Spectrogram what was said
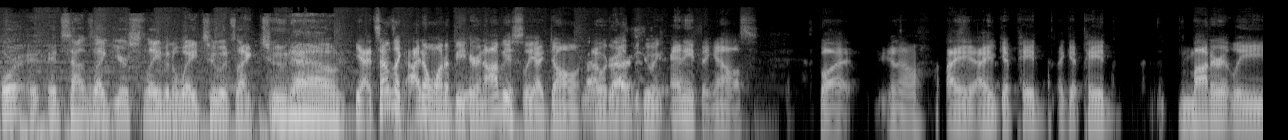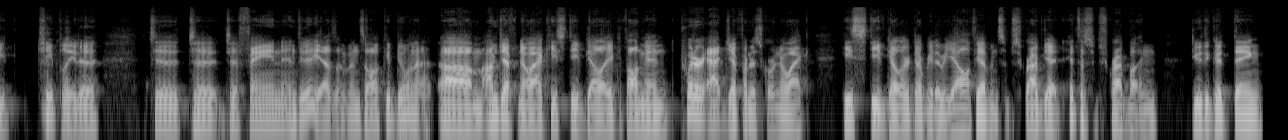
Or it, it sounds like you're slaving away too. It's like two down. Yeah, it sounds like I don't want to be here, and obviously I don't. Right, I would rather right. be doing anything else. But you know, I I get paid. I get paid moderately cheaply to to to to feign enthusiasm, and so I'll keep doing that. Um, I'm Jeff Nowak. He's Steve Geller. You can follow me on Twitter at Jeff underscore Nowak. He's Steve Geller WWL. If you haven't subscribed yet, hit the subscribe button. Do the good thing.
